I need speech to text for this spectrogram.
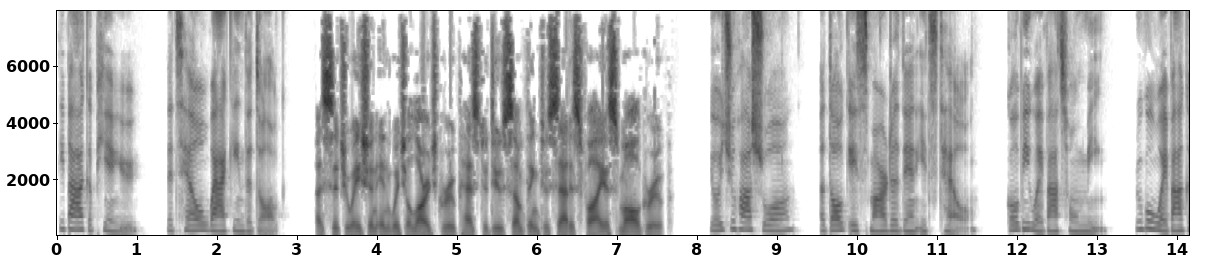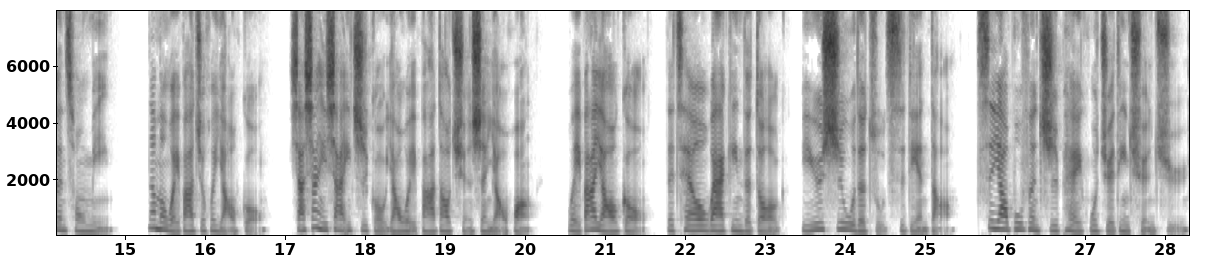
第八个片语：the tail wagging the dog。 A situation in which a large group has to do something to satisfy a small group. 有一句话说 ：“A dog is smarter than its tail。”狗比尾巴聪明。如果尾巴更聪明，那么尾巴就会咬狗。想象一下，一只狗摇尾巴到全身摇晃，尾巴摇狗，the tail wagging the dog，比喻事物的主次颠倒，次要部分支配或决定全局。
